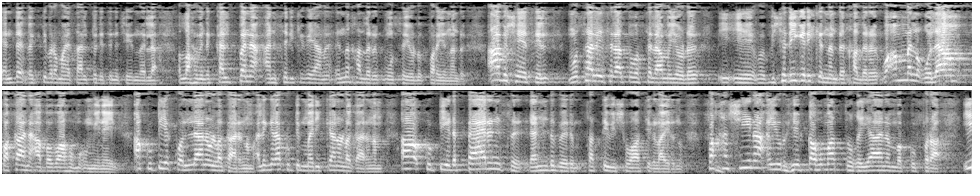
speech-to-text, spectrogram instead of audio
എന്റെ വ്യക്തിപരമായ താല്പര്യത്തിന് ചെയ്യുന്നതല്ല. അള്ളാഹുവിന്റെ കൽപ്പന അനുസരിക്കുകയാണ് എന്ന് ഹലർ മൂസയോട് പറയുന്നുണ്ട്. ആ വിഷയത്തിൽ മൂസ അലൈഹി സ്വലാത്തു വസ്സലാമയോട് വിശദീകരിക്കുന്നുണ്ട് ഹലർ അമ്മൽ ഗുലാം ഫക്കാൻ അബവാഹു മുഅ്മിനൈൻ. ആ കുട്ടിയെ കൊല്ലാനുള്ള കാരണം അല്ലെങ്കിൽ ആ കുട്ടി മരിക്കാനുള്ള കാരണം ആ കുട്ടിയുടെ പാരന്റ്സ് രണ്ടുപേരും സത്യവിശ്വാസികളായിരുന്നു. ഫഹഷീന വക്കുഫ്ര ഈ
